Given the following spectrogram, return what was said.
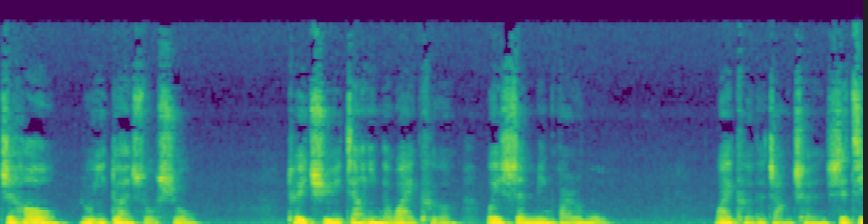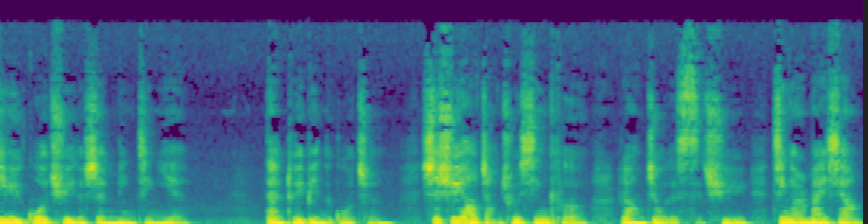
之后，如一段所述。褪去僵硬的外壳，为生命而舞。外壳的长成是基于过去的生命经验，但蜕变的过程是需要长出新壳，让旧的死去，进而迈向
